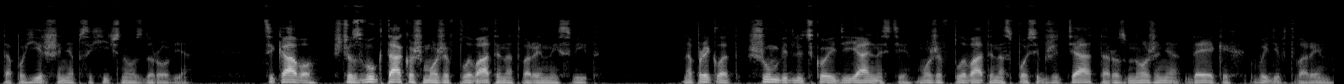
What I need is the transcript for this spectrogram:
та погіршення психічного здоров'я. Цікаво, що звук також може впливати на тваринний світ. Наприклад, шум від людської діяльності може впливати на спосіб життя та розмноження деяких видів тварин.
